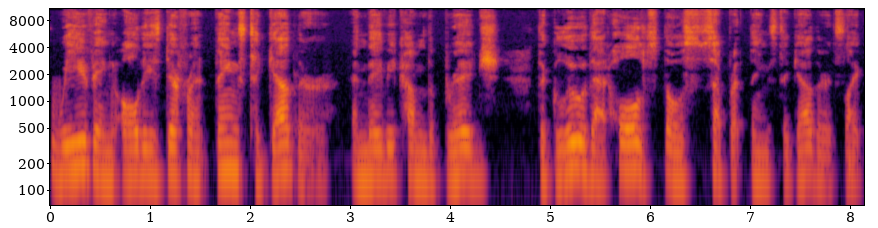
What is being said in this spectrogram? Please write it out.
weaving all these different things together and they become the bridge the glue that holds those separate things together. It's like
